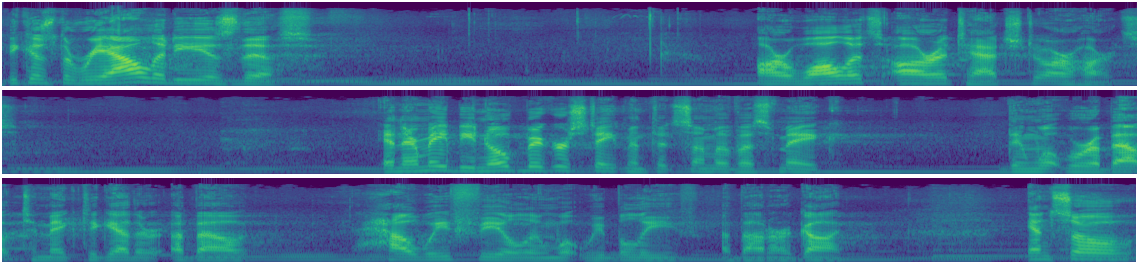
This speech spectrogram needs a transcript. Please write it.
Because the reality is this our wallets are attached to our hearts. And there may be no bigger statement that some of us make than what we're about to make together about how we feel and what we believe about our God. And so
